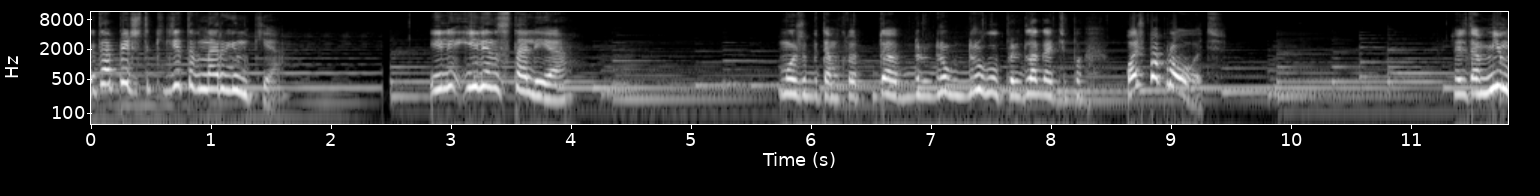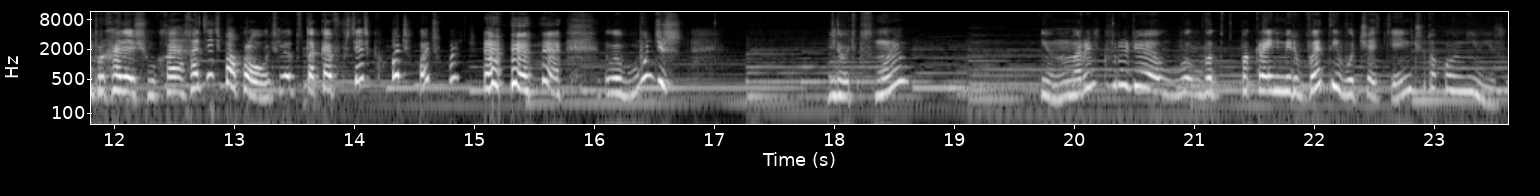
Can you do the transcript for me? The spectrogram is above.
Это опять же таки где-то на рынке. Или, или на столе. Может быть, там кто-то да, друг, друг другу предлагает, типа, хочешь попробовать? Или там мимо проходящему, хотите попробовать? У меня тут такая вкусняшка, хочешь, хочешь, хочешь? Будешь? Давайте посмотрим. Не, ну на рынке вроде, вот, по крайней мере, в этой его части я ничего такого не вижу.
